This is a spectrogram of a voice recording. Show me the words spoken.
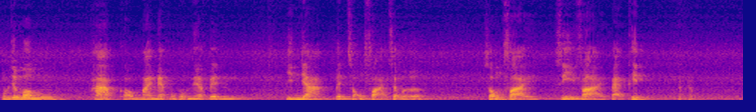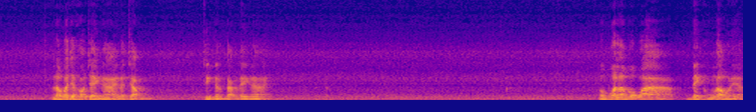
ผมจะมองภาพของ Mind Map ของผมเนี่ยเป็น ยินหยางเป็นสองฝ่ายเสมอสองฝ่ายสี่ฝ่ายแปดทิศนะครับ เราก็จะเข้าใจง่ายและจำสิ่งต่างๆได้ง่ายผมกำลังบอกว่าเด็กของเราเนี่ย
